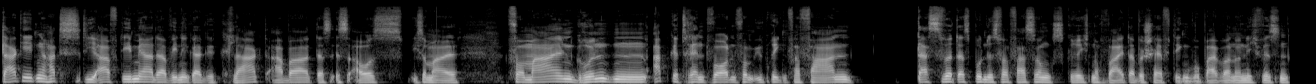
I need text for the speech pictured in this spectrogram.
dagegen hat die AfD mehr oder weniger geklagt, aber das ist aus, ich sag mal, formalen Gründen abgetrennt worden vom übrigen Verfahren. Das wird das Bundesverfassungsgericht noch weiter beschäftigen, wobei wir noch nicht wissen,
